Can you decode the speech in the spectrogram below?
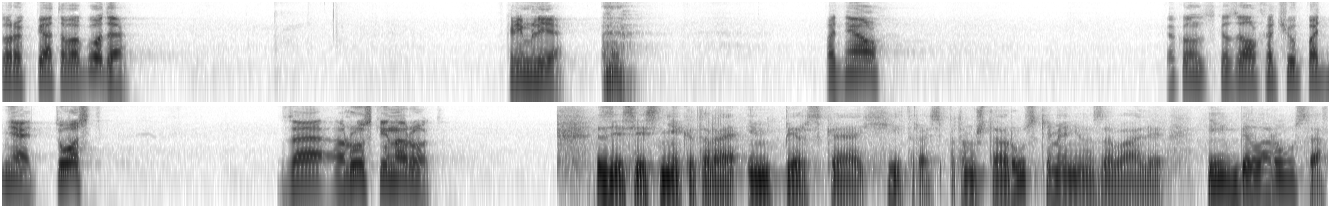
1945 года в Кремле поднял, как он сказал, хочу поднять тост за русский народ. Здесь есть некоторая имперская хитрость, потому что русскими они называли и белорусов,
